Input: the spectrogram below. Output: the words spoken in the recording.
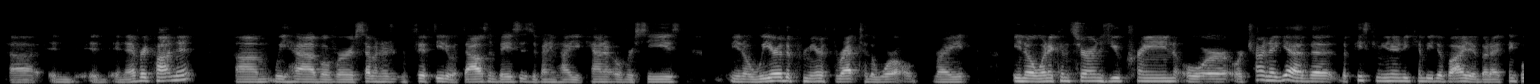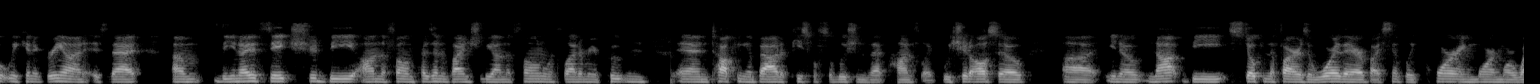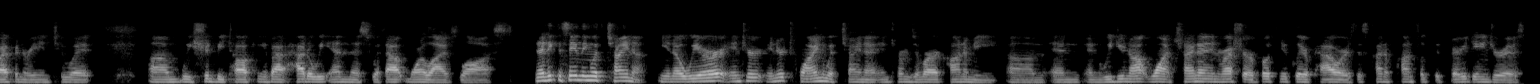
in, in in every continent. Um, we have over 750 to 1,000 bases, depending how you count it overseas. You know, we are the premier threat to the world, right? you know, when it concerns Ukraine or or China, yeah, the the peace community can be divided, but I think what we can agree on is that um, the United States should be on the phone. President Biden should be on the phone with Vladimir Putin and talking about a peaceful solution to that conflict. We should also, uh, you know, not be stoking the fires of war there by simply pouring more and more weaponry into it. Um, we should be talking about how do we end this without more lives lost. And I think the same thing with China. You know, we are inter, intertwined with China in terms of our economy, um, and and we do not want China and Russia are both nuclear powers. This kind of conflict is very dangerous,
